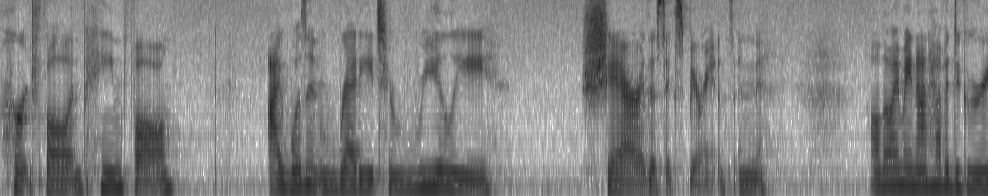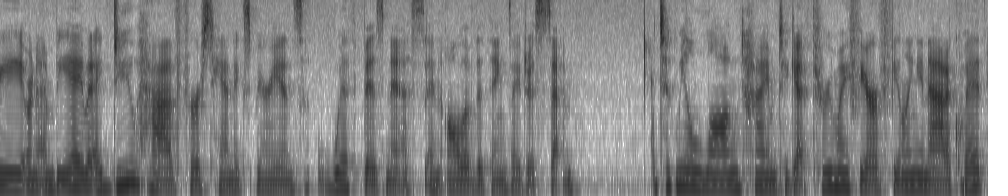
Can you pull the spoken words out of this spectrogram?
hurtful and painful, I wasn't ready to really share this experience. And although I may not have a degree or an MBA, but I do have firsthand experience with business and all of the things I just said. It took me a long time to get through my fear of feeling inadequate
